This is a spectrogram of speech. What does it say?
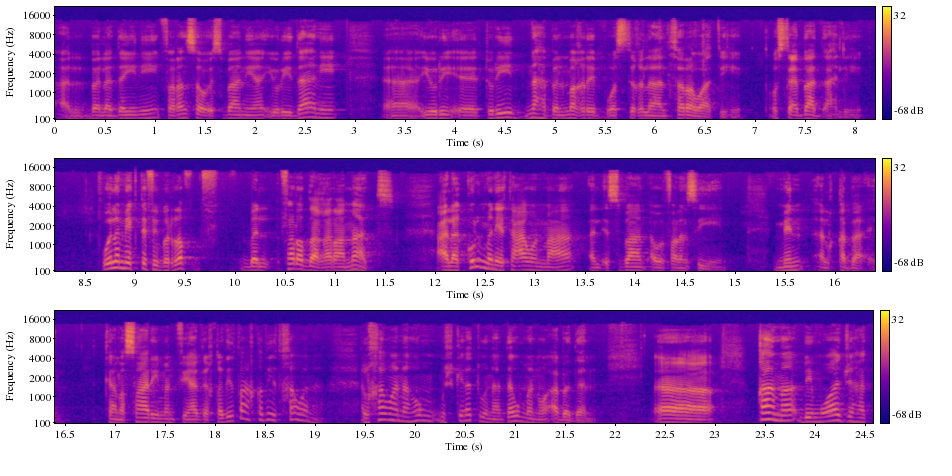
البلدين فرنسا وإسبانيا يريدان تريد نهب المغرب واستغلال ثرواته واستعباد أهله. ولم يكتفي بالرفض بل فرض غرامات على كل من يتعاون مع الإسبان أو الفرنسيين من القبائل. كان صارما في هذه القضية. طبعا قضية خونة. الخونة هم مشكلتنا دوما وأبدا. آه، قام بمواجهة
